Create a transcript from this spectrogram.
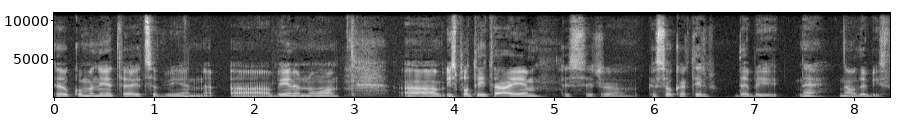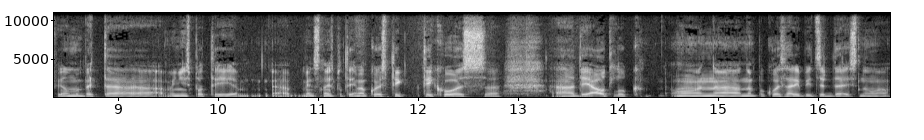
ka, ko man ieteica viena, uh, viena no uh, izplatītājiem, kas, ir, uh, kas savukārt ir debija. Nē, nav debijas filma, bet uh, viņu izplatīja uh, viens no izplatījumiem, ko es tik, tikos, uh, The Outlook, un uh, nu, par ko es arī biju dzirdējis no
